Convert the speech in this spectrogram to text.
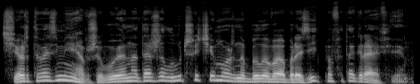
Черт возьми, а вживую она даже лучше, чем можно было вообразить по фотографиям.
